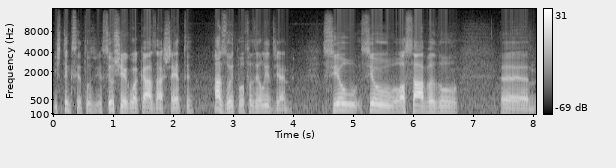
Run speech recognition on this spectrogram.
Isto tem que ser todos os dias. Se eu chego a casa às 7, às 8 vou fazer lead gen. Se eu, se eu ao sábado, uh,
